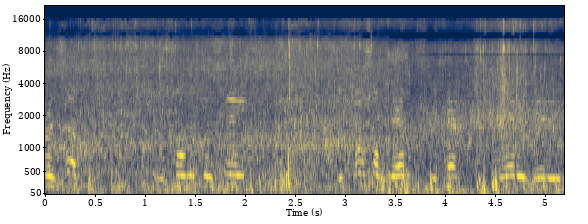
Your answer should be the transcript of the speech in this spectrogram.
difference up. Because of them, we have very, very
